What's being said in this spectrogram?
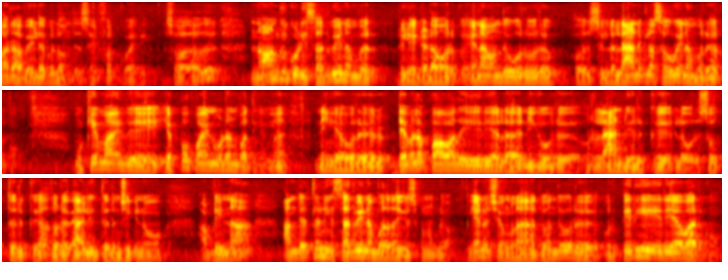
are available on the site for query so அதாவது நான்கு கோடி சர்வே நம்பர் ரிலேட்டடாகவும் இருக்குது ஏன்னா வந்து ஒரு ஒரு ஒரு சில லேண்டுக்கெலாம் சர்வே நம்பரே இருக்கும். முக்கியமாக இது எப்போ பயன்படுன்னு பார்த்தீங்கன்னா நீங்கள் ஒரு டெவலப் ஆகாத ஏரியாவில் நீங்கள் ஒரு ஒரு லேண்ட் இருக்குது இல்லை ஒரு சொத்து இருக்குது அதோட வேல்யூ தெரிஞ்சுக்கணும் அப்படின்னா அந்த இடத்துல நீங்கள் சர்வே நம்பரை தான் யூஸ் பண்ண முடியும். ஏன்னு வச்சுக்கோங்களேன் அது வந்து ஒரு ஒரு பெரிய ஏரியாவாக இருக்கும்.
